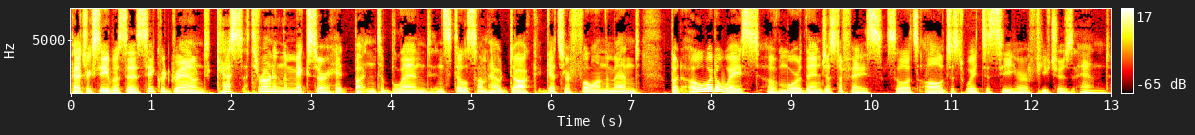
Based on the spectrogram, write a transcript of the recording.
Patrick Seba says, "Sacred ground. Kes thrown in the mixer, hit button to blend, and still somehow Doc gets her full on the mend. But oh, what a waste of more than just a face. So let's all just wait to see her future's end."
